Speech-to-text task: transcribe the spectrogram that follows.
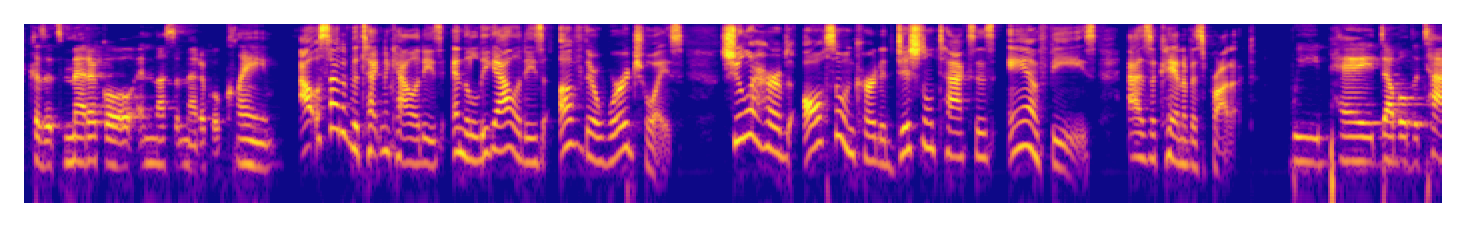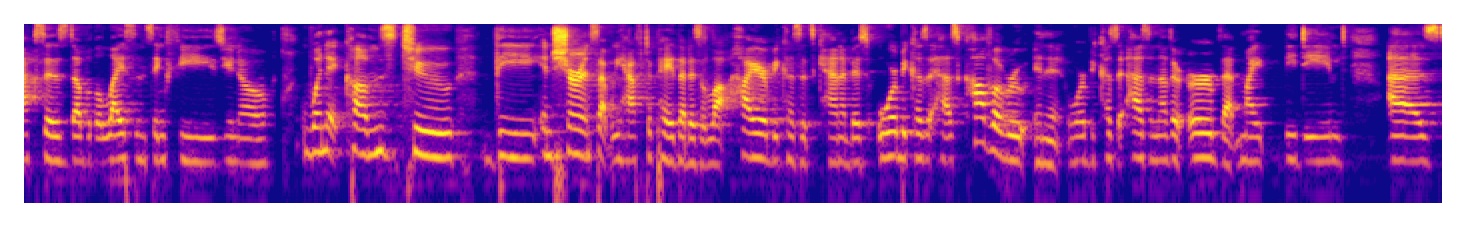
because it's medical and thus a medical claim? Outside of the technicalities and the legalities of their word choice, Xula Herbs also incurred additional taxes and fees as a cannabis product we pay double the taxes, double the licensing fees, you know. When it comes to the insurance that we have to pay that is a lot higher because it's cannabis or because it has kava root in it or because it has another herb that might be deemed as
